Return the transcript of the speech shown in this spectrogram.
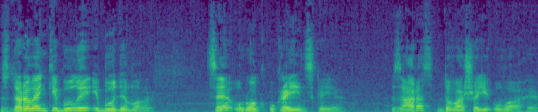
Здоровенькі були і будемо. Це урок української. Зараз до вашої уваги.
